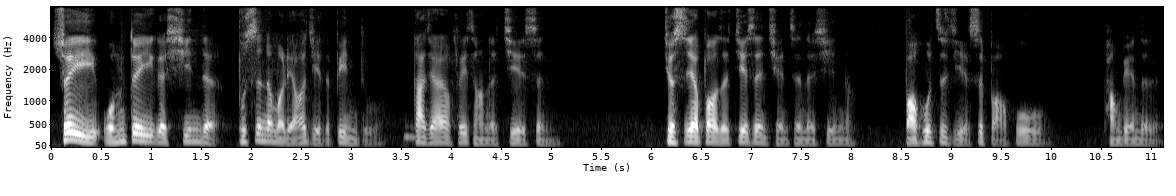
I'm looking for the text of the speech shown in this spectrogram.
所以我们对一个新的不是那么了解的病毒，大家要非常的戒慎，就是要抱着戒慎虔诚的心呢。保护自己也是保护旁边的人。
